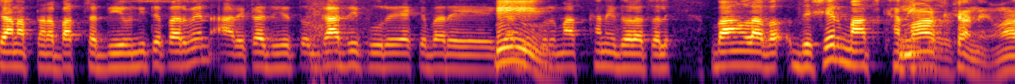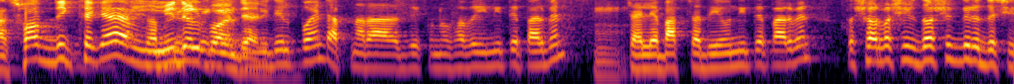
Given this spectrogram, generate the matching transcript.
চান আপনারা বাচ্চা দিয়েও নিতে পারবেন আর এটা যেহেতু গাজীপুরে একেবারে গাজীপুরে মাঝখানে ধরা চলে বাংলাদেশের মাঝখানে মাঝখানে সব দিক থেকে মিডল পয়েন্ট মিডল পয়েন্ট আপনারা যে কোনো ভাবেই নিতে পারবেন চাইলে বাচ্চা দিয়েও নিতে পারবেন। তো সর্বশেষ দর্শকদের উদ্দেশ্যে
